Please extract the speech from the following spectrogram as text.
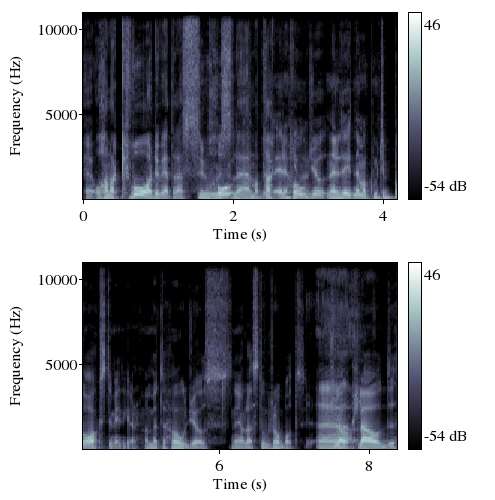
Eh, och han har kvar, du vet, den här sewer slam attacken. Är det Hojo? Nej, det är när man kommer tillbaks till Midgard. Man möter Hojos, den jävla storrobot. Eh, Cloud, Cloud,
